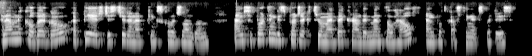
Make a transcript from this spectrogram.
And I'm Nicole Bergo, a PhD student at King's College London. I'm supporting this project through my background in mental health and podcasting expertise.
